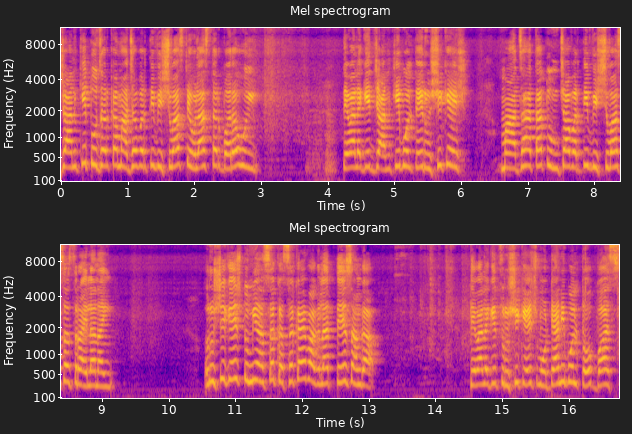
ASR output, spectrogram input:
जानकी तू जर का माझ्यावरती विश्वास ठेवलास तर बरं होईल. तेव्हा लगेच जानकी बोलते ऋषिकेश माझा आता तुमच्यावरती विश्वासच राहिला नाही. ऋषिकेश तुम्ही असं कसं काय वागलात ते सांगा. तेव्हा लगेच ऋषिकेश मोठ्याने बोलतो बस.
